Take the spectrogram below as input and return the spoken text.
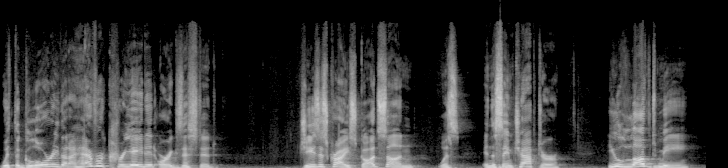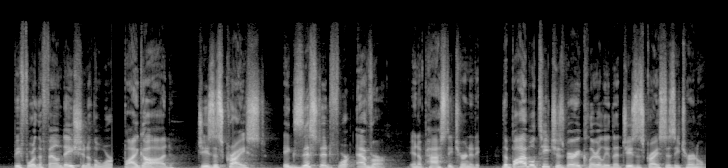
with the glory that I have ever created or existed." Jesus Christ, God's Son, was in the same chapter, "You loved me before the foundation of the world." By God, Jesus Christ existed forever in a past eternity. The Bible teaches very clearly that Jesus Christ is eternal.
